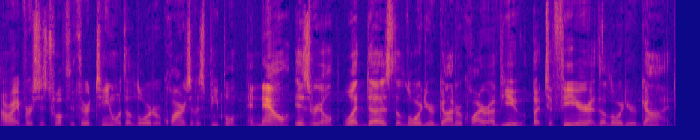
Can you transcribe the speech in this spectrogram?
All right, verses 12 through 13, what the Lord requires of his people. And now, Israel, what does the Lord your God require of you? But to fear the Lord your God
